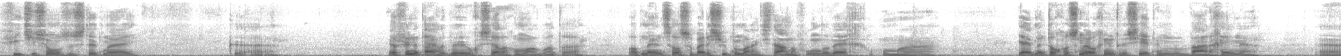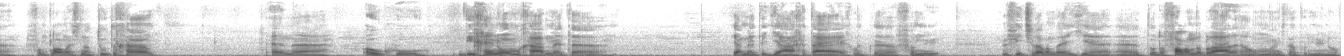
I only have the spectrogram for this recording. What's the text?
fiets je soms een stuk mee. Ik vind het eigenlijk wel heel gezellig om ook wat, wat mensen als ze bij de supermarkt staan of onderweg. Om, eh, ja, ik ben toch wel snel geïnteresseerd in waar degene van plan is naartoe te gaan. En ook hoe diegene omgaat met, eh, ja, met het jaargetij eigenlijk eh, van nu. We fietsen wel een beetje eh, door de vallende bladeren, ondanks dat het nu nog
